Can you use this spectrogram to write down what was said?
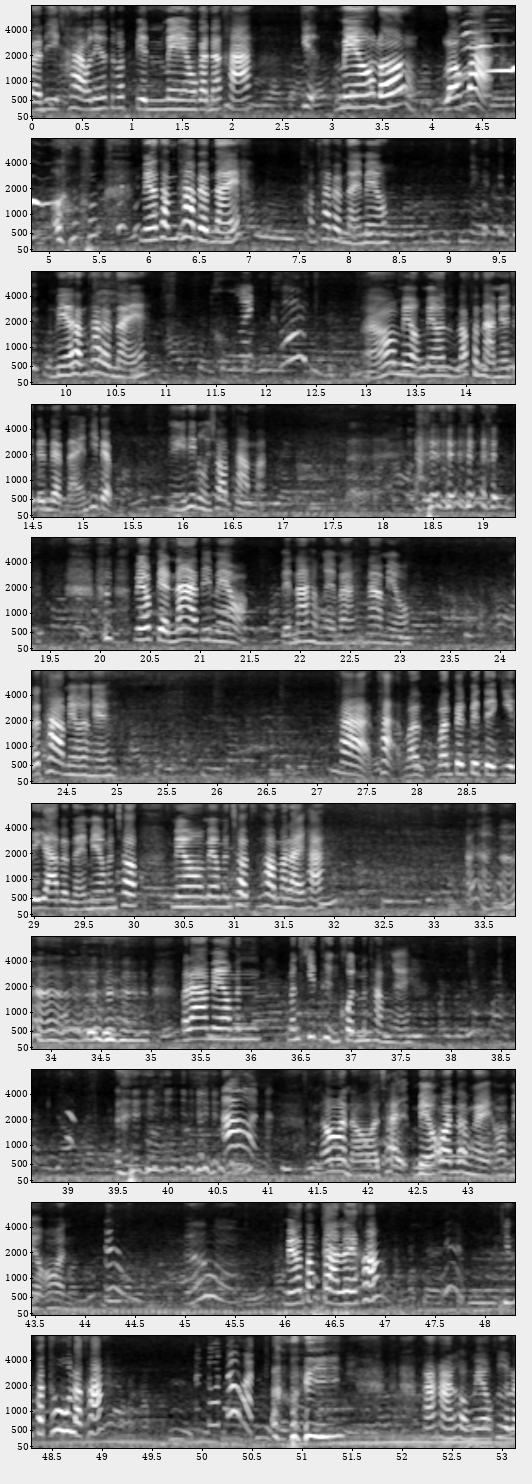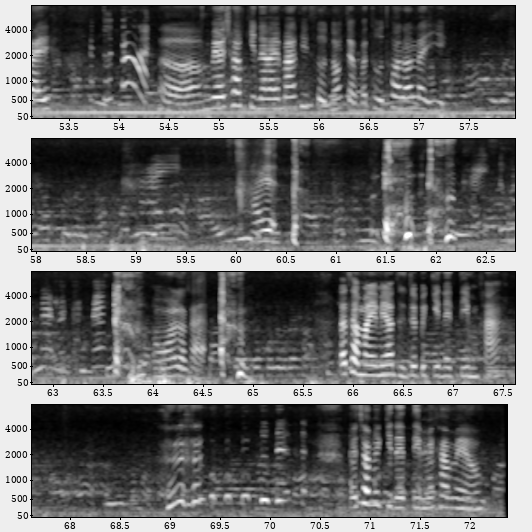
สวัสดีค่ะ วันนี้เราจะมาเป็นแมวกันนะคะกิแมวร้องร้องว่าแมวทำท่าแบบไหนทำท่าแบบไหนแมว แมวทำท่าแบบไหนควรขึ้นอ้าวแมวแมวลักษณะแมวจะเป็นแบบไหนที่แบบอย่างนี้ที่หนูชอบทำอะเออแมวเปลี่ยนหน้าสิแมวอะเปลี่ยนหน้าทำไงมาหน้าแมว แล้วท่าแมวยังไง ท่าท่ามันมันเป็นปฏิกิริยาแบบไหนแมวมันชอบ แมวแมวมันชอบทำอะไรคะเวลาแมวมันมันคิดถึงคนมันทำไงอ้อนอะมันอ้อนอ๋อใช่แมวอ้อนทำไงอ๋อแมวอ้อนอ้าวแมวต้องการอะไรคะกินปลาทูเหรอคะเป็นตัวตอดเฮ้ยอาหารของแมวคืออะไร เป็นตัวตอดเออแมวชอบกินอะไรมากที่สุดนอกจากปลาทูทอดแล้วอะไรอีกไข่ไข่ไข่ตูนน่ารู้จักไหมอ๋อเหรอคะแล้วทำไมแมวถึงจะไปกินไอติมคะ แล้วชอบไปกินไอติมไหมคะแมวคะเออ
